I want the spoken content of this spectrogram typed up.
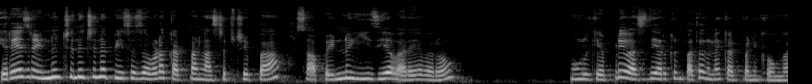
எரேசரை இன்னும் சின்ன சின்ன பீசஸை கூட கட் பண்ணலாம் ஸ்டிப் ஸ்டிப்பாக ஸோ அப்போ இன்னும் ஈஸியாக வரைய வரும். உங்களுக்கு எப்படி வசதியாக இருக்குன்னு பார்த்து அந்த மாதிரி கட் பண்ணிக்கோங்க.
